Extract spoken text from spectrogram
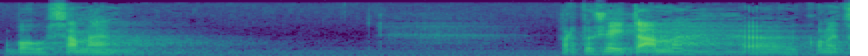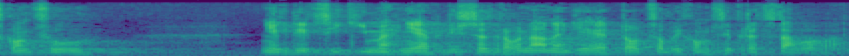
K Bohu samému. Protože i tam eh, konec konců někdy cítíme hněv, když se zrovna neděje to, co bychom si představovali.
